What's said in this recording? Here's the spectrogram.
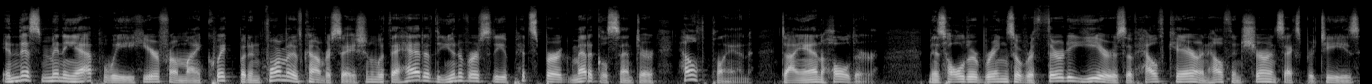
In this mini app, we hear from my quick but informative conversation with the head of the University of Pittsburgh Medical Center Health Plan, Diane Holder. Ms. Holder brings over 30 years of healthcare and health insurance expertise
